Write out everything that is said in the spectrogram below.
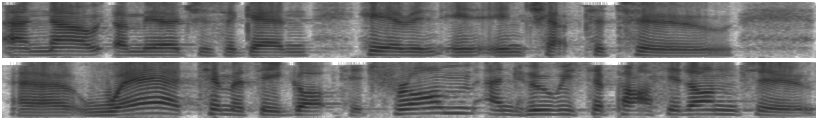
and now emerges again here in, in, in chapter 2. Uh, where Timothy got it from and who he's to pass it on to.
